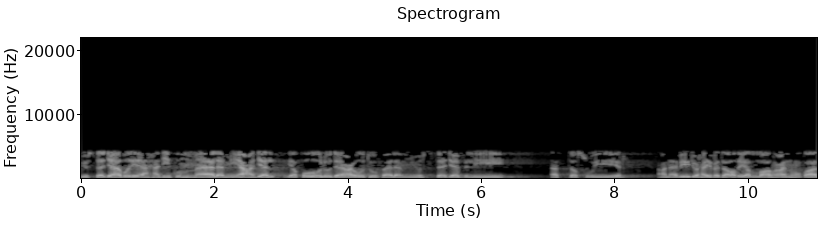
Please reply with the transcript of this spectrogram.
يستجاب لأحدكم ما لم يعجل يقول دعوت فلم يستجب لي. التصوير. عن أبي جحيفة رضي الله عنه قال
